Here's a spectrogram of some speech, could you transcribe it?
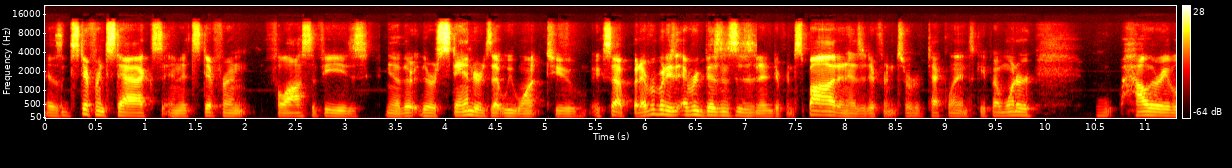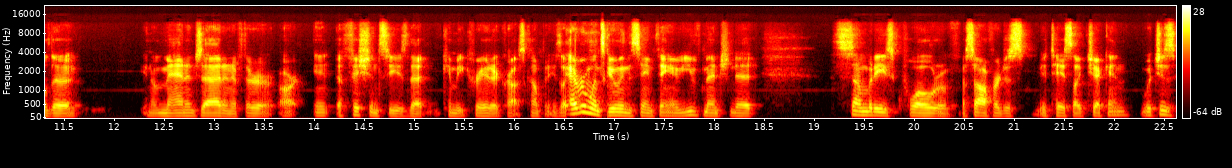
is it's different stacks and it's different philosophies. You know, there, there are standards that we want to accept, but everybody's every business is in a different spot and has a different sort of tech landscape. I wonder how they're able to you know manage that and if there are efficiencies that can be created across companies like everyone's doing the same thing. You've mentioned it. Somebody's quote of software just it tastes like chicken which is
